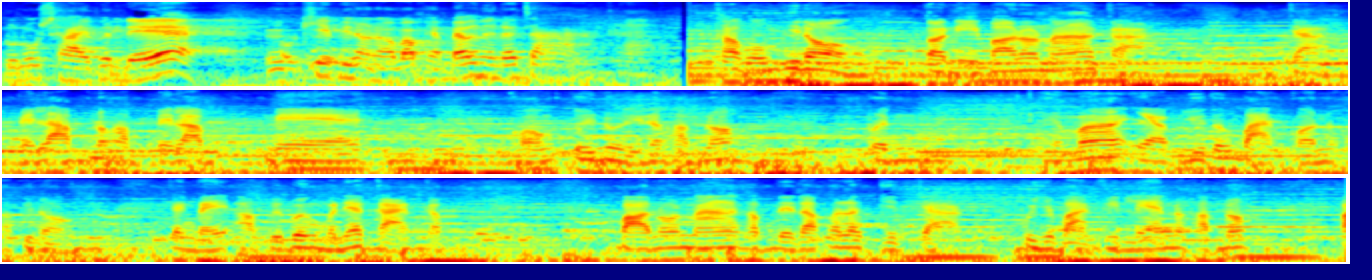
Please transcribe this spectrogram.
ดูลูกชายเพื่อนเด้โอเคพี่น้องเดี๋ยวบ้างแผนแป๊บนึงนะจ้า ค ครับผมพี่น้อง ตอนนี้บ้านเรานะกะจะไปรับนะครับไปรับแม่ของตุยหนุ่ยนะครับเนาะเพิ่นเห็นมาแอบอยู่ตั้งบ้านก่อนนะครับพี่น้องอย่างไรเอาไปเบิ่งบรรยากาศกับบ้านเรานะครับได้รับภารกิจจากผู้ใหญ่บ้านฟินแลนด์นะครับเนาะไป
